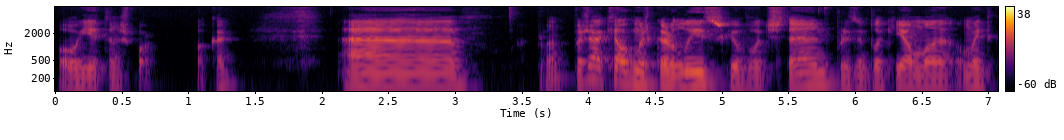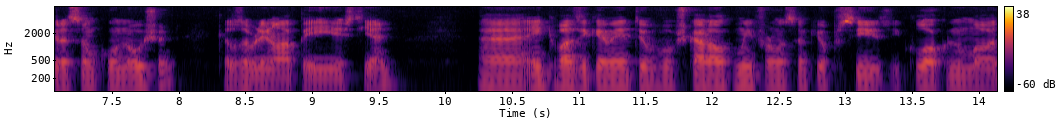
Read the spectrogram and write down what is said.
ou o guia de transporte, ok? Uh, pronto. Depois já aqui algumas carolices que eu vou testando. Por exemplo, aqui há uma, uma integração com o Notion, que eles abriram a API este ano, uh, em que basicamente eu vou buscar alguma informação que eu preciso e coloco numa,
